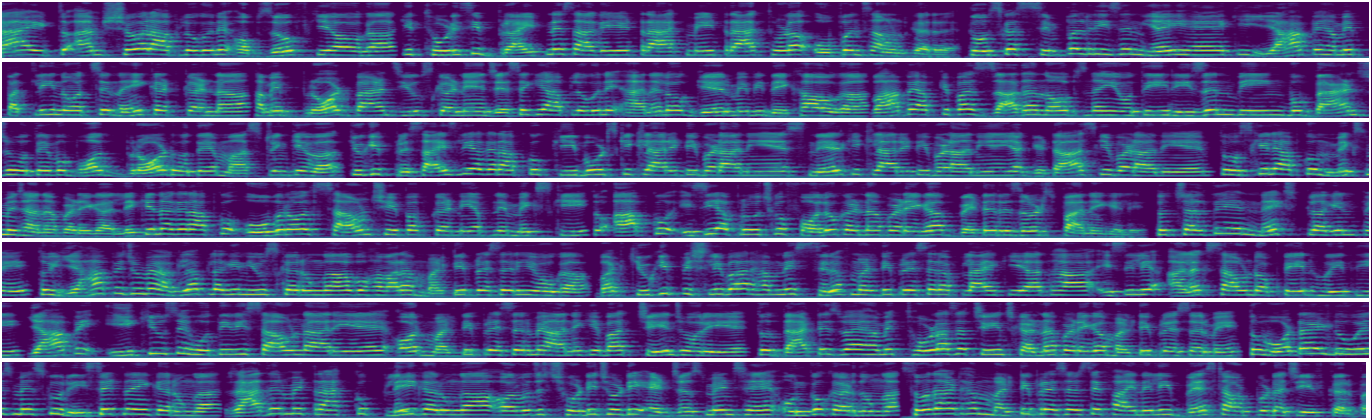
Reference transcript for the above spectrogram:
राइट तो आई एम श्योर आप लोगों ने ऑब्ज़र्व किया होगा कि थोड़ी सी ब्राइटनेस आ गई है ट्रैक में ट्रैक थोड़ा ओपन साउंड कर रहा है। तो उसका सिंपल रीजन यही है कि यहाँ पे हमें पतली नोट से नहीं कट करना, हमें ब्रॉड बैंड यूज़ करने हैं। जैसे कि आप लोगों ने एनालॉग गेयर में भी देखा होगा, वहाँ पे आपके पास ज़्यादा नॉब्स नहीं होती। रीजन बींग वो बैंड जो होते हैं, वो बहुत ब्रॉड होते हैं मास्टरिंग के वक्त। क्योंकि प्रिसाइसली अगर आपको कीबोर्ड्स की क्लैरिटी बढ़ानी है स्नेयर की क्लैरिटी बढ़ानी है या गिटार्स की बढ़ानी है तो उसके लिए आपको मिक्स में जाना पड़ेगा। लेकिन अगर आपको ओवरऑल साउंड शेप अप करनी है अपने मिक्स की तो आपको इसी अप्रोच को फॉलो करना पड़ेगा बेटर रिजल्ट्स पाने के लिए। तो चलते हैं नेक्स्ट प्लगइन पे। तो यहाँ पे जो मैं अगला प्लगइन यूज़ करूँगा, वो हमारा मल्टीप्रेसर ही होगा। बट क्योंकि पिछली बार हमने सिर्फ़ मल्टीप्रेसर अप्लाई किया था, इसीलिए अलग साउंड ऑप्टेन हुई थी। यहाँ पे EQ से होती हुई साउंड आ रही है और मल्टीप्रेसर में आने के बाद चेंज हो रही है। तो दैट इज़ वाई हमें थोड़ा सा चेंज करना पड़ेगा मल्टीप्रेसर में। तो वॉट आई डू इज़ मैं इसको रीसेट नहीं करूँगा। राधर मैं ट्रैक को प्ले करूँगा और वो जो छोटी छोटी एडजस्टमेंट है, उनको कर दूँगा। सो so दैट हम मल्टीप्रेसर से फाइनली बेस्ट आउटपुट अचीव कर पाए।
